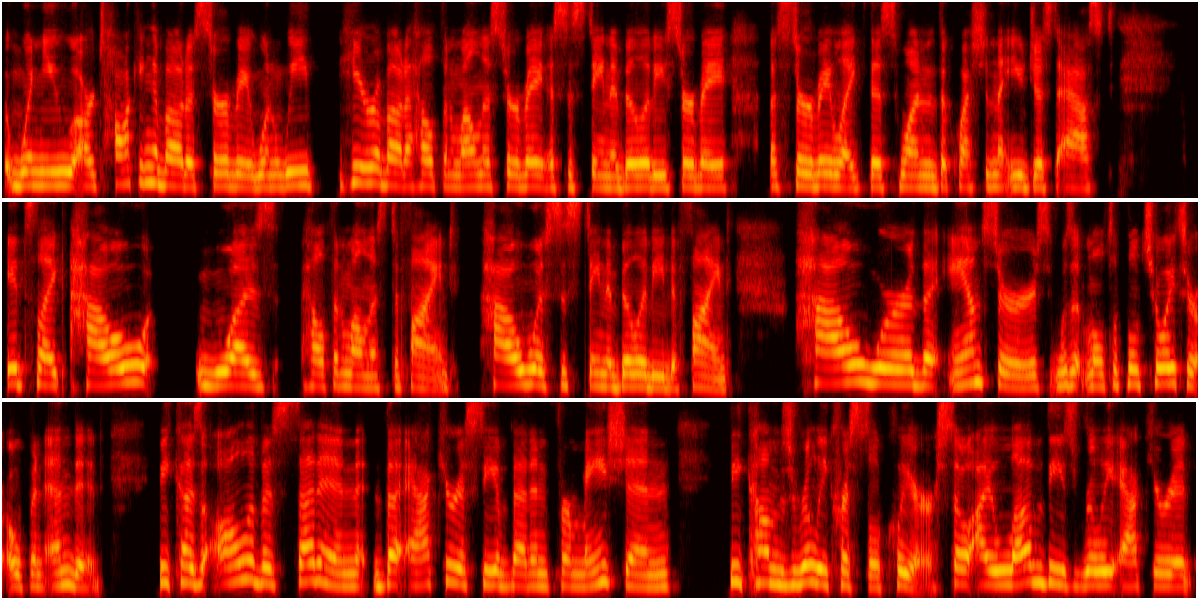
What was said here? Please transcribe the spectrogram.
when you are talking about a survey, when we hear about a health and wellness survey, a sustainability survey, a survey like this one, the question that you just asked, it's like, how was health and wellness defined? How was sustainability defined? How were the answers? Was it multiple choice or open ended? Because all of a sudden, the accuracy of that information becomes really crystal clear. So I love these really accurate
